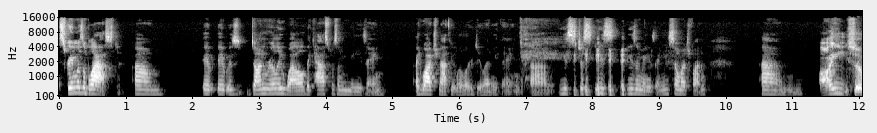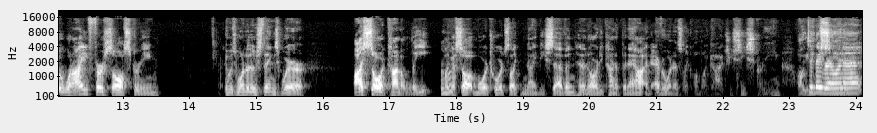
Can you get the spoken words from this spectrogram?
Scream was a blast. Um, it, it was done really well. The cast was amazing. I'd watch Matthew Lillard do anything. Um, he's just he's he's amazing. He's so much fun. Um, I so when I first saw Scream, it was one of those things where I saw it kind of late. Like Mhm. I saw it more towards like '97, and it had Mhm. already kind of been out, and everyone is like, "Oh my god, you see Scream? Oh, did they ruin it?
